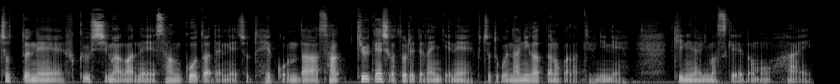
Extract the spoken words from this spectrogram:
ちょっとね、福島がね、3クォーターでね、ちょっと凹んだ、9点しか取れてないんでね、ちょっとこれ何があったのかなっていうふうにね、気になりますけれども、はい。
